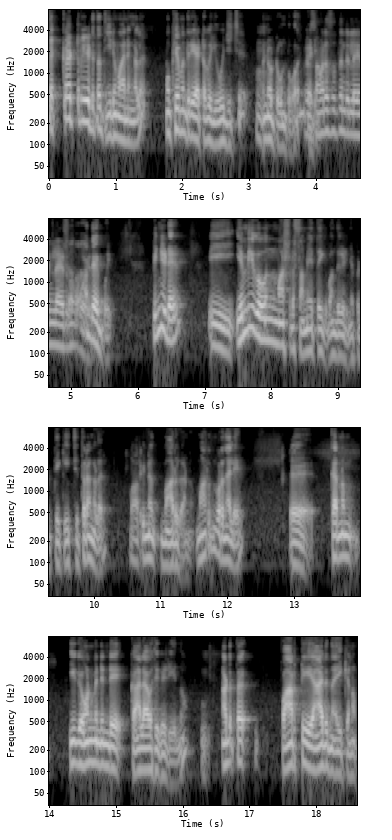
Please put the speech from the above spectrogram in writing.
സെക്രട്ടറി എടുത്ത തീരുമാനങ്ങൾ മുഖ്യമന്ത്രിയായിട്ടൊക്കെ യോജിച്ച് മുന്നോട്ട് കൊണ്ടുപോകാൻ സമരസത്തിന്റെ ലൈനിലായിരുന്നു. അദ്ദേഹം പോയി. പിന്നീട് ഈ എം വി ഗോവിന്ദ് മാഷയുടെ സമയത്തേക്ക് വന്നു കഴിഞ്ഞപ്പോഴത്തേക്ക് ഈ ചിത്രങ്ങൾ. പിന്നെ മാറുകയാണ്. മാറുമെന്ന് പറഞ്ഞാൽ കാരണം ഈ ഗവൺമെന്റിന്റെ കാലാവധി കഴിയുന്നു. അടുത്ത പാർട്ടിയെ ആര് നയിക്കണം?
